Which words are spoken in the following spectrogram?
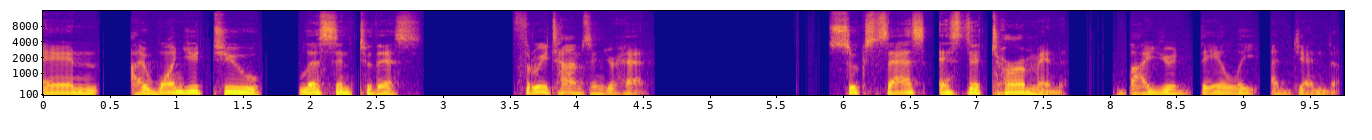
And I want you to listen to this three times in your head. Success is determined by your daily agenda.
